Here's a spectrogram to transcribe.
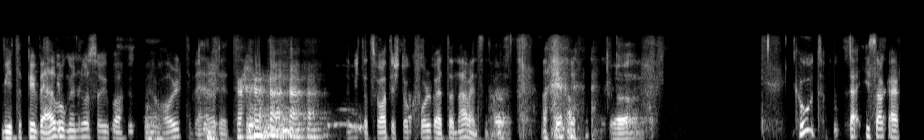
mit Bewerbungen nur so überrollt werdet. damit der zweite Stock voll weiter nah, wenn es ja. Gut, ich sage euch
